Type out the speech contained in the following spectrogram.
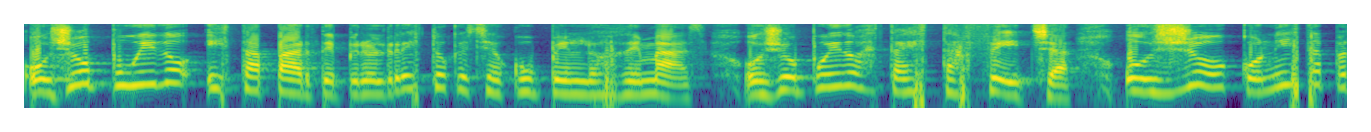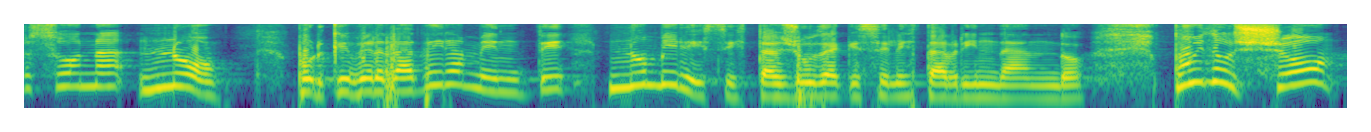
O yo puedo esta parte, pero el resto que se ocupen los demás. O yo puedo hasta esta fecha. O yo con esta persona no, porque verdaderamente no merece esta ayuda que se le está brindando. ¿Puedo yo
